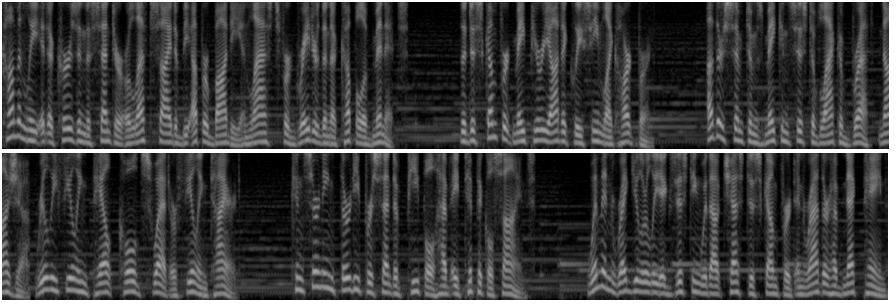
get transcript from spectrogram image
Commonly it occurs in the center or left side of the upper body and lasts for greater than a couple of minutes. The discomfort may periodically seem like heartburn. Other symptoms may consist of lack of breath, nausea, really feeling pale, cold sweat or feeling tired. Concerning 30% of people have atypical signs. Women regularly existing without chest discomfort and rather have neck pain,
